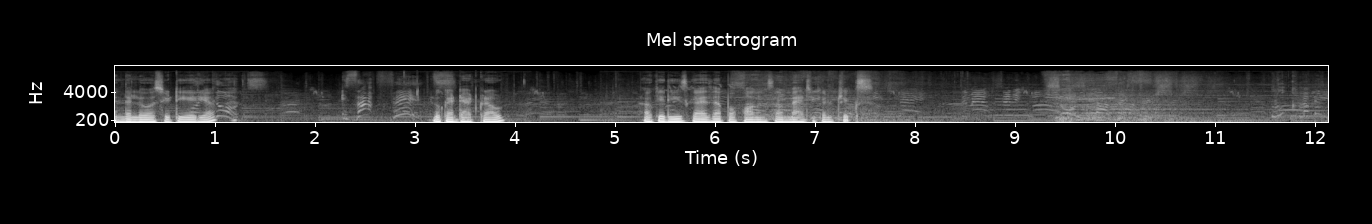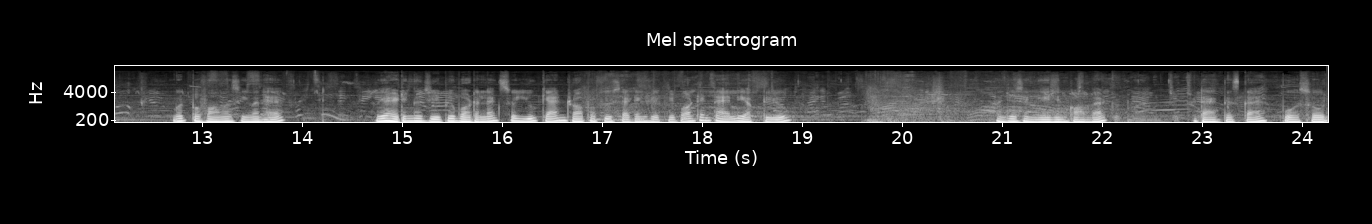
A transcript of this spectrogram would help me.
in the lower city area. Look at that crowd okay these guys are performing some magical tricks. Good performance even here. We are hitting the GPU bottleneck so you can drop a few settings if you want. Entirely up to you. And just engage in combat. Attack this guy. Poor soul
